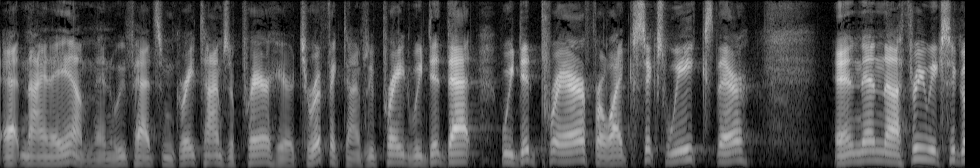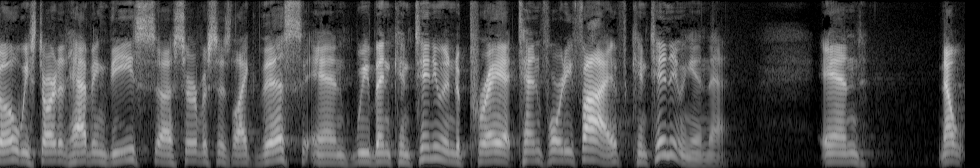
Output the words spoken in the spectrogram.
at 9 a.m. And we've had some great times of prayer here, terrific times. We prayed, we did that, we did prayer for like six weeks there. And then uh, three weeks ago, we started having these uh, services like this, and we've been continuing to pray at 1045, continuing in that. And now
